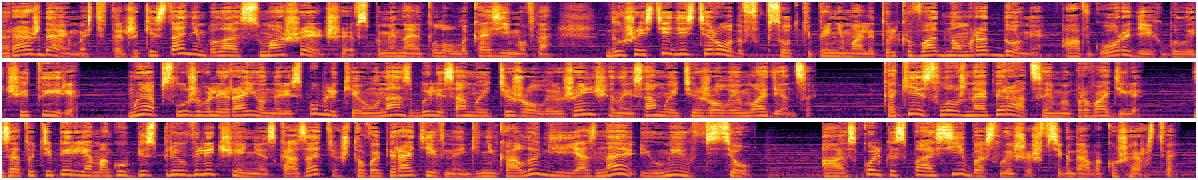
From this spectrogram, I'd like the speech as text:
Рождаемость в Таджикистане была сумасшедшая, вспоминает Лола Казимовна. До 60 родов в сутки принимали только в одном роддоме, а в городе их было четыре. Мы обслуживали районы республики, у нас были самые тяжелые женщины и самые тяжелые младенцы. Какие сложные операции мы проводили. Зато теперь я могу без преувеличения сказать, что в оперативной гинекологии я знаю и умею все. А сколько спасибо слышишь всегда в акушерстве –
